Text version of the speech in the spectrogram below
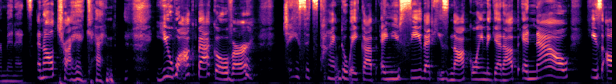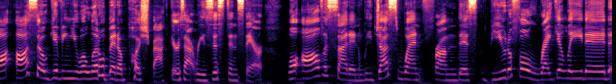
more minutes and I'll try again. You walk back over. Chase, it's time to wake up. And you see that he's not going to get up. And now he's also giving you a little bit of pushback. There's that resistance there. Well, all of a sudden, we just went from this beautiful, regulated,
